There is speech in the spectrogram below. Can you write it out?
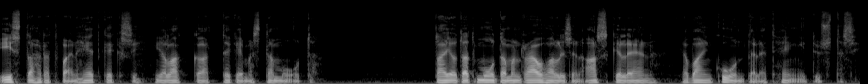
Istahdat vain hetkeksi ja lakkaat tekemästä muuta. Tai otat muutaman rauhallisen askeleen ja vain kuuntelet hengitystäsi.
